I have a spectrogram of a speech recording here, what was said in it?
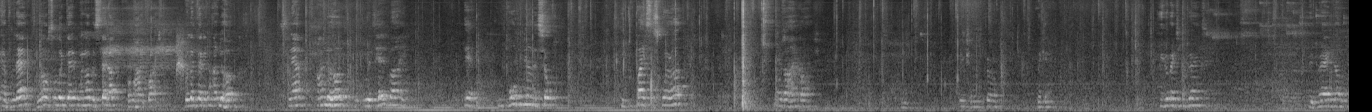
And from that, we also looked at one other setup from a high crotch. We looked at an underhook. Snap, underhook with head by there. Hold him down and so He fights to square up. There's our high crotch. Reach from the girl. Okay. You go back to your drags. You drag double.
